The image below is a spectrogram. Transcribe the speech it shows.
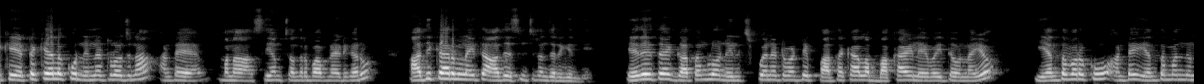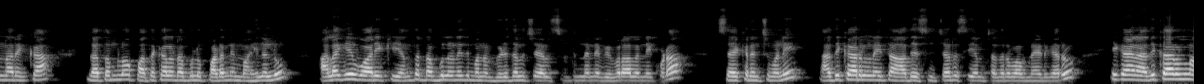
ఇక ఎట్టకేలకు నిన్నటి రోజున అంటే మన సీఎం చంద్రబాబు నాయుడు గారు అధికారులను అయితే ఆదేశించడం జరిగింది. ఏదైతే గతంలో నిలిచిపోయినటువంటి పథకాల బకాయిలు ఏవైతే ఉన్నాయో ఎంతవరకు అంటే ఎంతమంది ఉన్నారు ఇంకా? గతంలో పథకాల డబ్బులు పడని మహిళలు అలాగే వారికి ఎంత డబ్బులు అనేది మనం విడుదల చేయాల్సి ఉంటుందనే వివరాలన్నీ కూడా సేకరించమని అధికారులను అయితే ఆదేశించారు సీఎం చంద్రబాబు నాయుడు గారు. ఇక ఆయన అధికారులను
